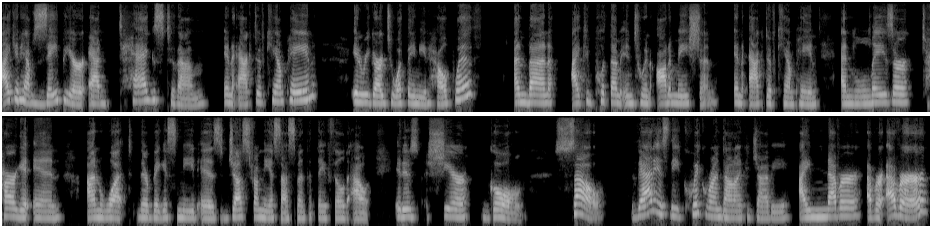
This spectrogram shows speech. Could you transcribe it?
I can have Zapier add tags to them in Active Campaign in regard to what they need help with. And then I can put them into an automation in Active Campaign and laser target in on what their biggest need is just from the assessment that they filled out. It is sheer gold. So, that is the quick rundown on Kajabi. I never, ever, ever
